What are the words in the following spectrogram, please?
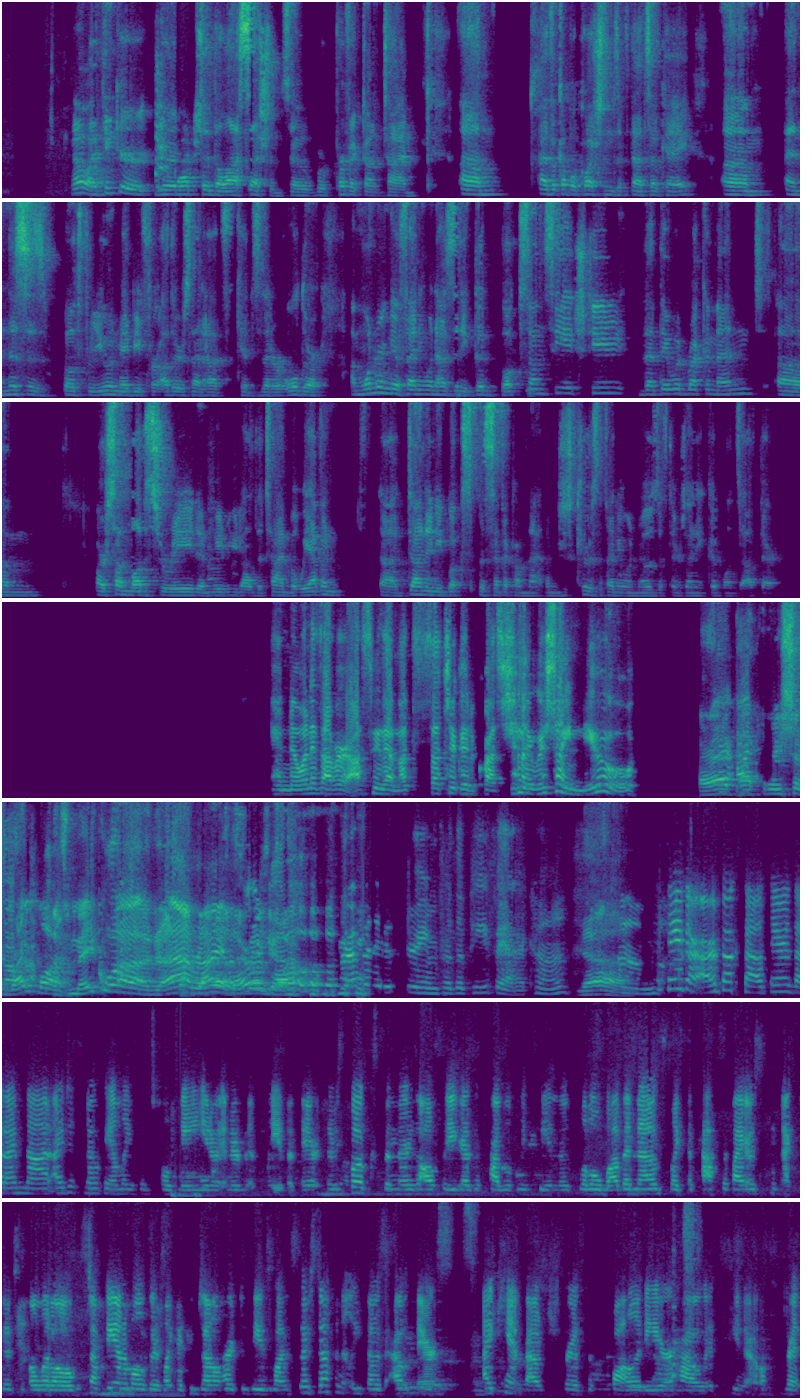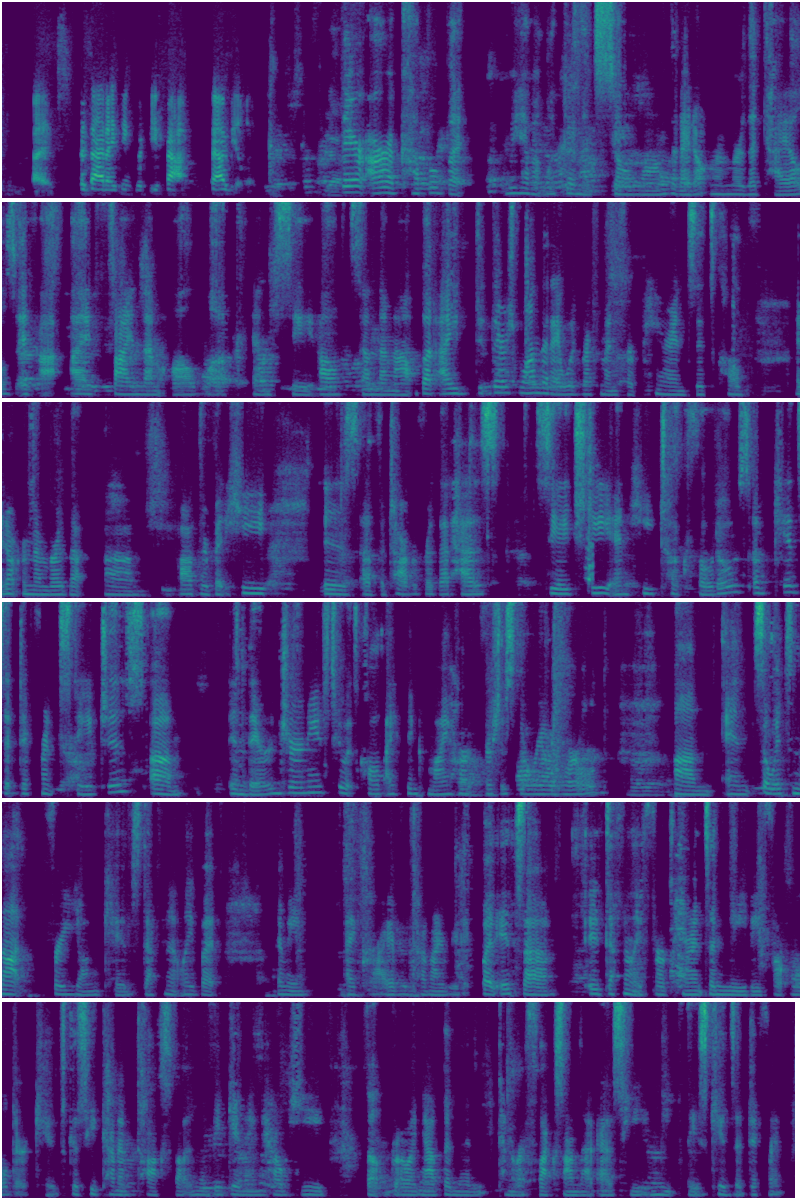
No, I think you're you're actually the last session, so we're perfect on time. Um, I have a couple questions, if that's okay. Um, and this is both for you and maybe for others that have kids that are older. I'm wondering if anyone has any good books on CHD that they would recommend. Um, our son loves to read, and we read all the time, but we haven't uh, done any books specific on that. I'm just curious if anyone knows if there's any good ones out there. And no one has ever asked me that. And that's such a good question. I wish I knew. All right, PAC3 should write one. Let's make one. Ah, right. there we go. Revenue stream for the PFAC, huh? Yeah. Um, I say there are books out there that I'm not. I just know families have told me, you know, intermittently that there there's books, and there's also you guys have probably seen those little love WubbaNubs, like the pacifiers connected to the little stuffed animals. There's like a congenital heart disease one. So there's definitely those out there. I can't vouch for the quality or how it's you know written, but but that I think would be fab fabulous. Yeah. There are a couple, but we haven't looked at them in so long that I don't remember the titles. If I, I find them, I'll look and see. I'll send them out. But I do, there's one that I would recommend for parents. It's called I don't remember the um, author, but he is a photographer that has CHD and he took photos of kids at different stages. Um, in their journeys too. It's called, I think, My Heart versus the Real World. Um, and so it's not for young kids, definitely, but I mean, I cry every time I read it, but it's a uh, it definitely for parents and maybe for older kids because he kind of talks about in the beginning how he felt growing up and then kind of reflects on that as he meets these kids at different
